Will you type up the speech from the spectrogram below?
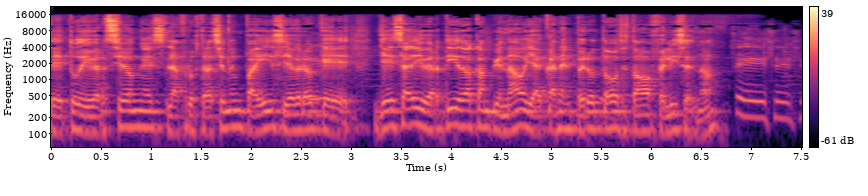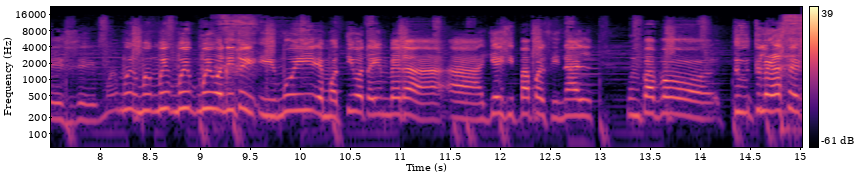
eh, tu diversión es la frustración de un país. Y yo creo que Jay se ha divertido, ha campeonado y acá en el Perú todos estamos felices, ¿no? Sí, sí, sí, sí. Muy, muy, muy, muy, bonito y, muy emotivo también ver a, a Jay y Papo al final un papo. Tú, tú, lograste,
